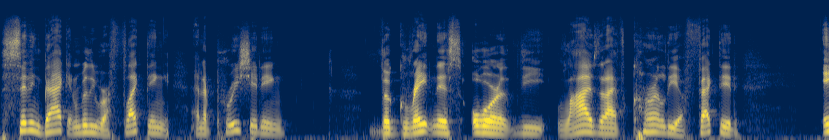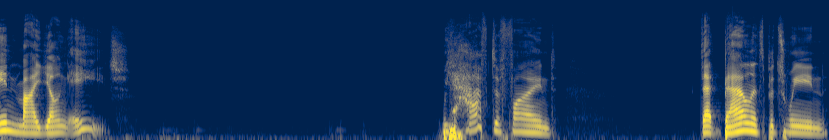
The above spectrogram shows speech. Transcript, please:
sitting back and really reflecting and appreciating the greatness or the lives that I've currently affected in my young age. We have to find that balance between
